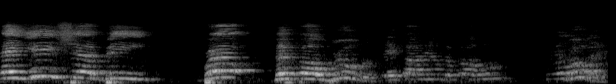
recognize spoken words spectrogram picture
And ye shall be brought before rulers. They brought him before who? Rulers.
